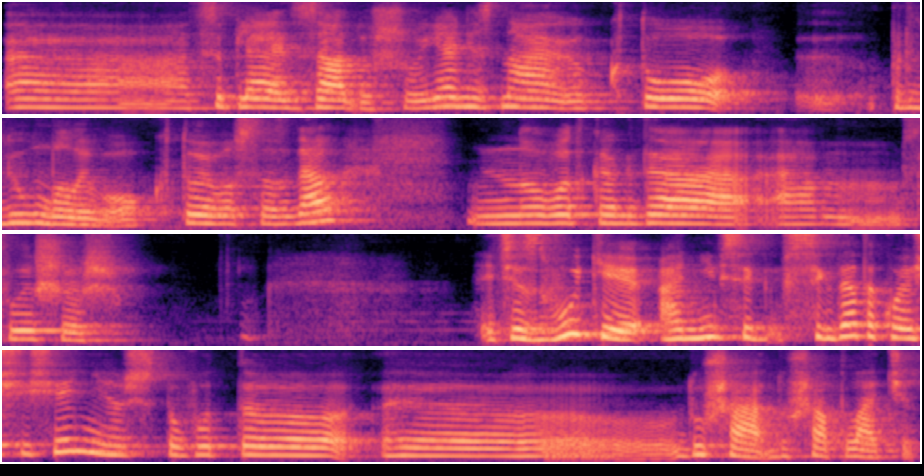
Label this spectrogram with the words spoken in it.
Э, цепляет за душу. Я не знаю, кто э, придумал его, кто его создал, но вот когда эм, слышишь эти звуки, они всег, всегда такое ощущение, что вот э, э, душа, душа плачет,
